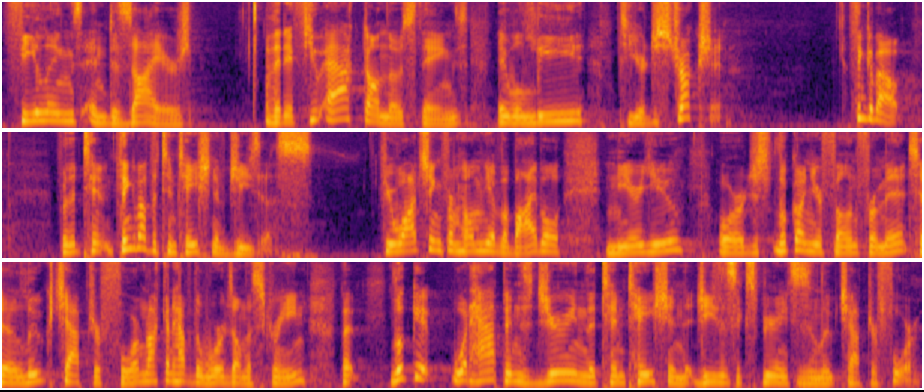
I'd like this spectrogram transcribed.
feelings, and desires that if you act on those things, they will lead to your destruction. Think about for the think about the temptation of Jesus. If you're watching from home and you have a Bible near you, or just look on your phone for a minute to Luke chapter 4. I'm not going to have the words on the screen, but look at what happens during the temptation that Jesus experiences in Luke chapter 4.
